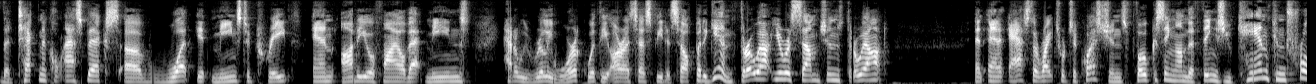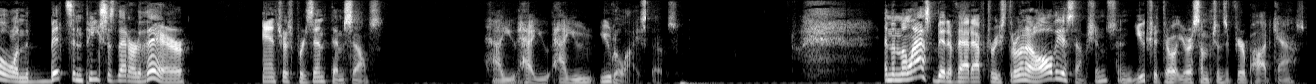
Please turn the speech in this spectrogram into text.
the technical aspects of what it means to create an audio file. That means how do we really work with the RSS feed itself. But again, throw out your assumptions, throw out and, and ask the right sorts of questions, focusing on the things you can control and the bits and pieces that are there, answers present themselves. How you, how you, how you utilize those. And then the last bit of that, after he's thrown out all the assumptions, and you should throw out your assumptions if you're a podcast,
